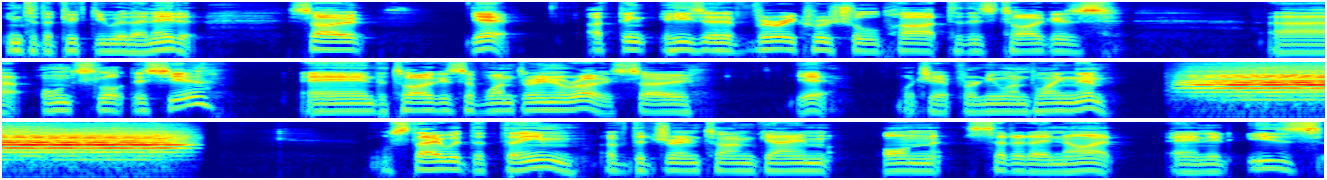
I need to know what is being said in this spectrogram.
into the 50 where they need it. So, yeah, I think he's a very crucial part to this Tigers uh, onslaught this year, and the Tigers have won three in a row. So, yeah, watch out for anyone playing them. We'll stay with the theme of the Dreamtime game on Saturday night, and it is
